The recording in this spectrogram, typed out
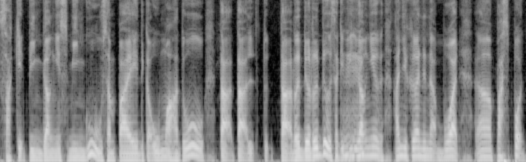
sakit pinggangnya seminggu sampai dekat rumah tu tak tak tak reda-reda sakit mm-hmm. pinggangnya hanya kerana nak buat uh, pasport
